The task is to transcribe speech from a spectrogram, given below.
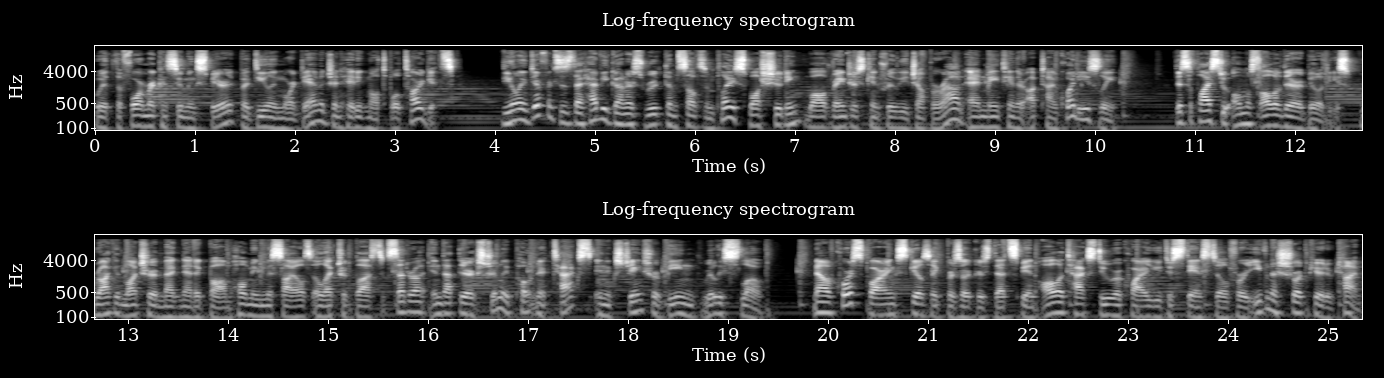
with the former consuming spirit but dealing more damage and hitting multiple targets. The only difference is that Heavy Gunners root themselves in place while shooting, while Rangers can freely jump around and maintain their uptime quite easily. This applies to almost all of their abilities, rocket launcher, magnetic bomb, homing missiles, electric blast, etc. in that they're extremely potent attacks in exchange for being really slow. Now of course barring skills like Berserker's Death Spin, all attacks do require you to stand still for even a short period of time,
